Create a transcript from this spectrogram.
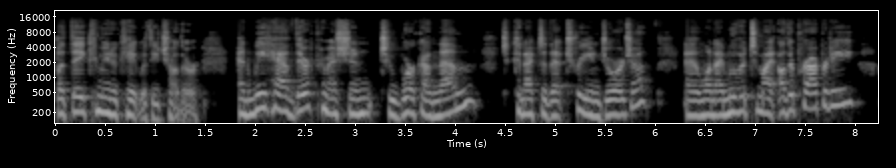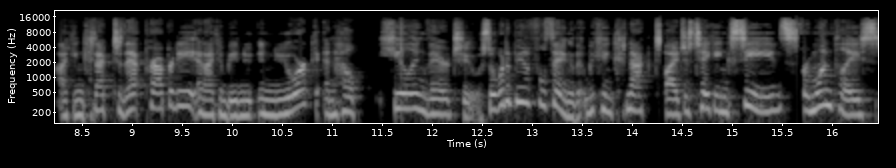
but they communicate with each other. And we have their permission to work on them to connect to that tree in Georgia. And when I move it to my other property, I can connect to that property and I can be in New York and help healing there too. So, what a beautiful thing that we can connect by just taking seeds from one place,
